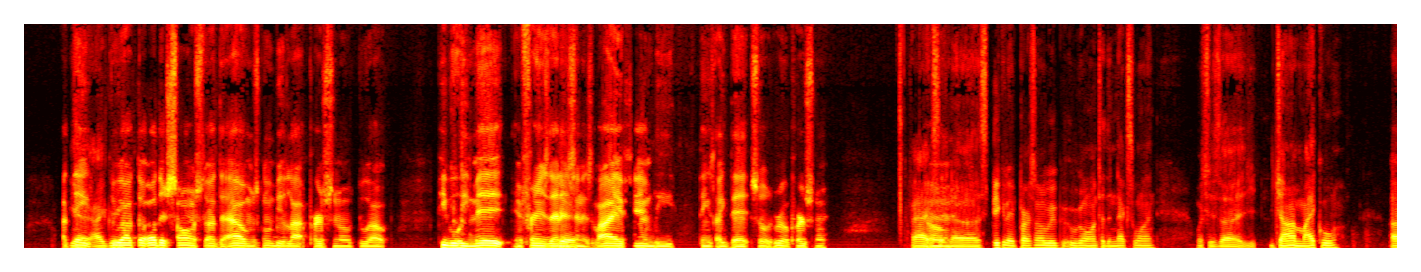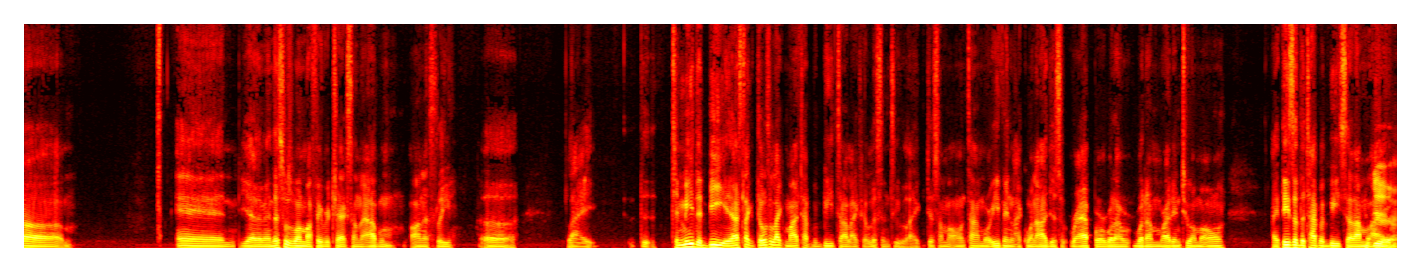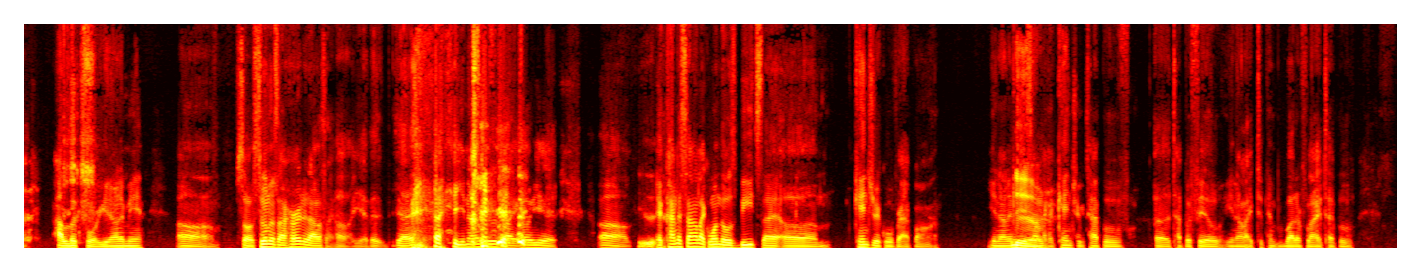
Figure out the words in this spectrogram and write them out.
I Yeah, think I agree. throughout the other songs throughout the album, it's gonna be a lot personal throughout people he met and friends that is Yeah. in his life, family, things like that. So real personal. Facts. Um, and uh speaking of personal, we we go on to the next one, which is uh John Michael. Um and yeah, man, this was one of my favorite tracks on the album, honestly. Uh like the to me the beat, that's like those are like my type of beats I like to listen to, like just on my own time, or even like when I just rap or what I what I'm writing to on my own. Like these are the type of beats that I'm like Yeah. I look for, you know what I mean? Um, so as soon as I heard it, I was like, oh yeah, that, yeah, you know, what I mean? it was like, oh yeah. Um, it kind of sounded like one of those beats that um Kendrick will rap on. You know what I mean? It Yeah. sound like a Kendrick type of uh type of feel, you know, like to pimp a butterfly type of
